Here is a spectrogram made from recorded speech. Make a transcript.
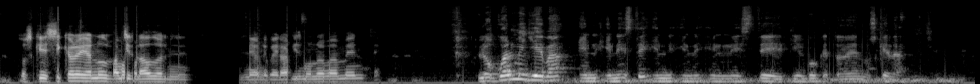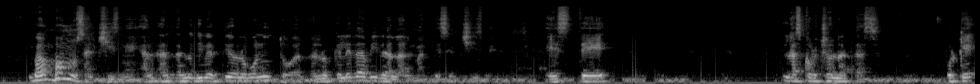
Entonces, que sí que ahora ya nos vamos al lado del neoliberalismo nuevamente. Lo cual me lleva en, este, en, este tiempo que todavía nos queda. Vamos al chisme, a, lo divertido, a lo bonito, a, lo que le da vida al alma, que es el chisme. Este, las corcholatas, porque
